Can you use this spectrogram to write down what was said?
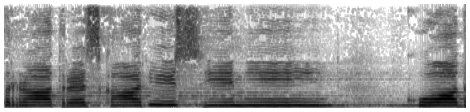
Fratres carissimi, quod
